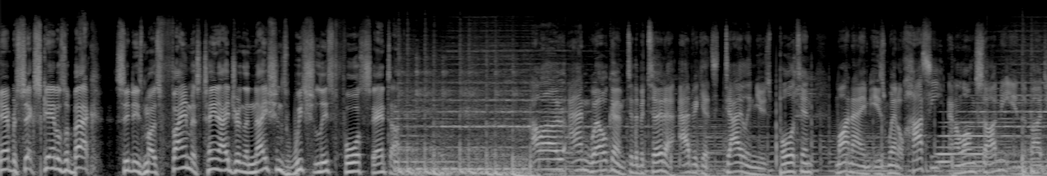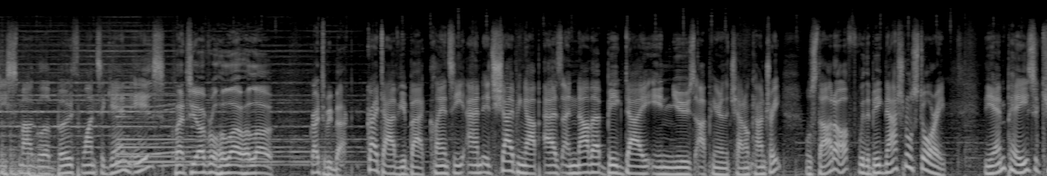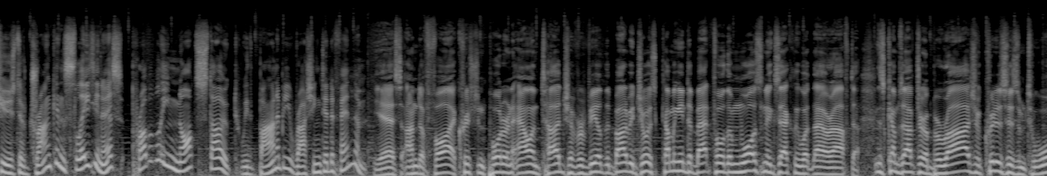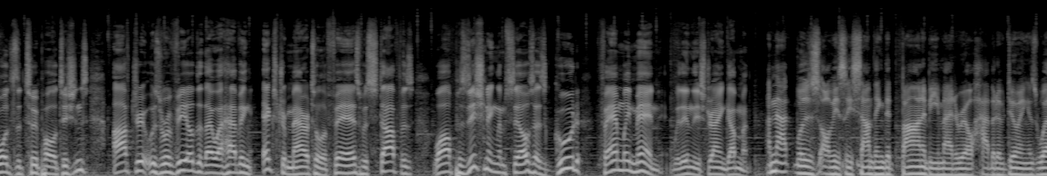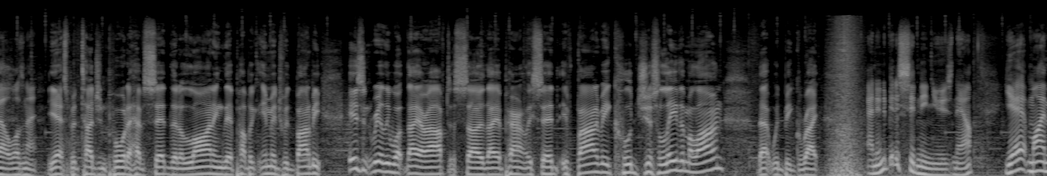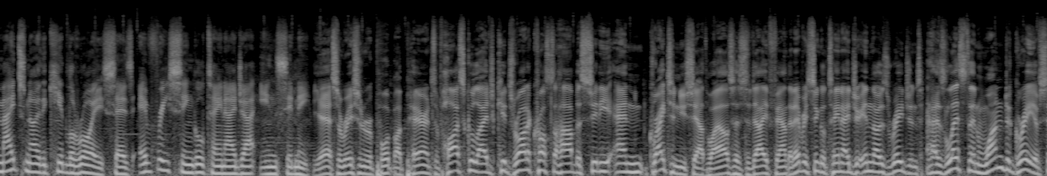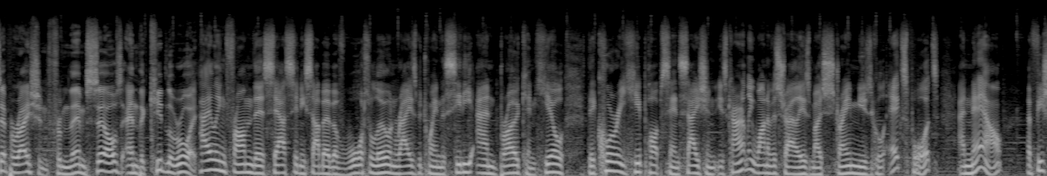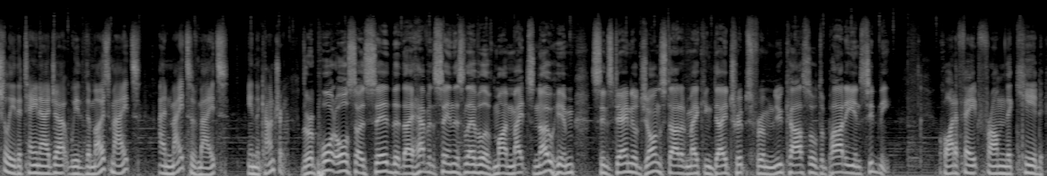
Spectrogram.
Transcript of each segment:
Canberra sex scandals are back. Sydney's most famous teenager in the nation's wish list for Santa. Hello and welcome to the Betoota Advocates Daily News Bulletin. My name is Wendell Hussey, and alongside me in the Budgy Smuggler booth once again is. Clancy Overell, hello, hello. Great to be back. Great to have you back, Clancy, and it's shaping up as another big day in news up here in the Channel Country. We'll start off with a big national story. The MPs accused of drunken sleaziness, probably not stoked with Barnaby rushing to defend them. Yes, under fire. Christian Porter and Alan Tudge have revealed that Barnaby Joyce coming into bat for them wasn't exactly what they were after. This comes after a barrage of criticism towards the two politicians after it was revealed that they were having extramarital affairs with staffers while positioning themselves as good family men within the Australian government. And that was obviously something that Barnaby made a real habit of doing as well, wasn't it? Yes, but Tudge and Porter have said that aligning their public image with Barnaby isn't really what they are after. So they apparently said if Barnaby could just leave them alone, that would be great. And in a bit of Sydney news now, yeah, my mates know the kid LAROI, says every single teenager in Sydney. Yes, a recent report by parents of high school age kids right across the harbour city and Greater New South Wales has today found that every single teenager in those regions has less than one degree of separation from themselves and the kid LAROI. Hailing from the South Sydney suburb of Waterloo and raised between the city and Broken Hill, the Koori hip hop sensation is currently one of Australia's most streamed musical exports, and now officially the teenager with the most mates and mates of mates in the country. The report also said that they haven't seen this level of my mates know him since Daniel Johns started making day trips from Newcastle to party in Sydney. Quite a feat from the kid.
